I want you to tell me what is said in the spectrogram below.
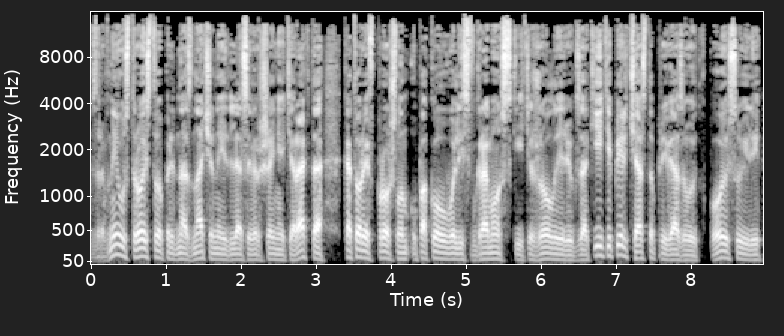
Взрывные устройства, предназначенные для совершения теракта, которые в прошлом упаковывались в громоздкие тяжелые рюкзаки, теперь часто привязывают к поясу или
